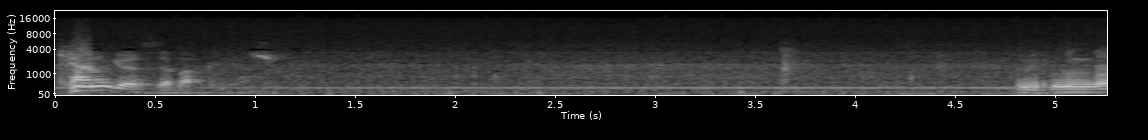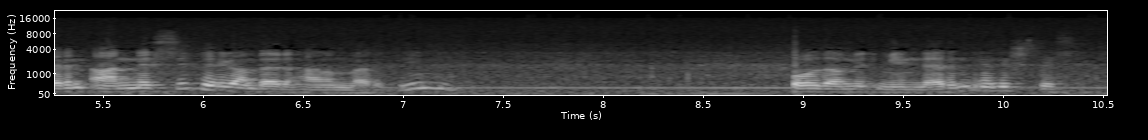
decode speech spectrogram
kem gözle bakıyor. Müminlerin annesi peygamberin hanımları değil mi? O da müminlerin eniştesi.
